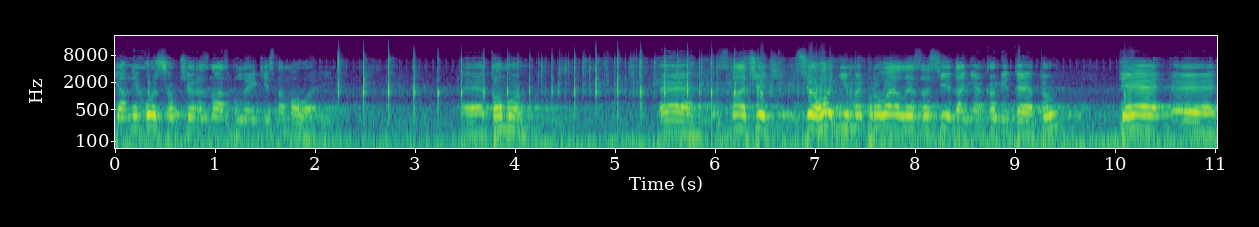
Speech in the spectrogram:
Я не хочу, щоб через нас були якісь там аварії. Е, тому, е, значить, сьогодні ми провели засідання комітету, де е,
